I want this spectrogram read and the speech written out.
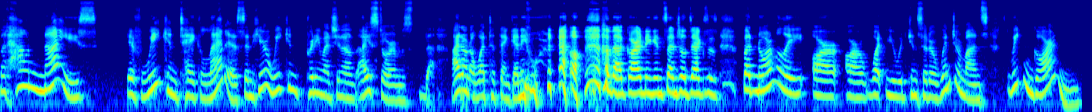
But how nice if we can take lettuce and here we can pretty much, you know, ice storms. I don't know what to think anymore now about gardening in Central Texas. But normally, are our what you would consider winter months, we can garden.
